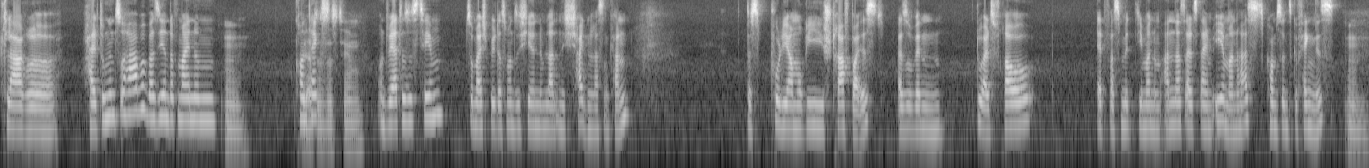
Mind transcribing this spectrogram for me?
klare Haltungen zu habe, basierend auf meinem Mhm. Kontext Wertesystem. und Wertesystem. Zum Beispiel, dass man sich hier in dem Land nicht scheiden lassen kann. Dass Polyamorie strafbar ist. Also wenn du als Frau etwas mit jemandem anders als deinem Ehemann hast, kommst du ins Gefängnis. Mhm.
